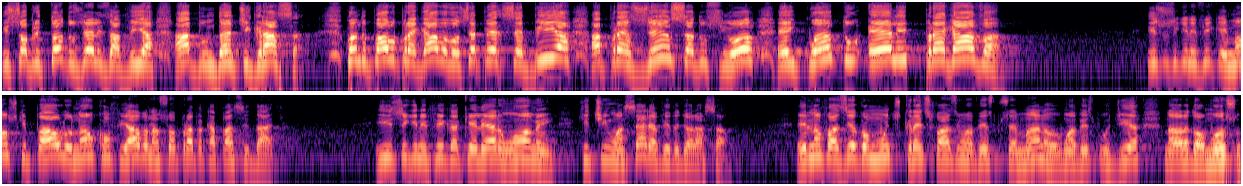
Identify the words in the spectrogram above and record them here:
e sobre todos eles havia abundante graça. Quando Paulo pregava, você percebia a presença do Senhor enquanto ele pregava. Isso significa, irmãos, que Paulo não confiava na sua própria capacidade. Isso significa que ele era um homem que tinha uma séria vida de oração. Ele não fazia como muitos crentes fazem uma vez por semana, ou uma vez por dia, na hora do almoço,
